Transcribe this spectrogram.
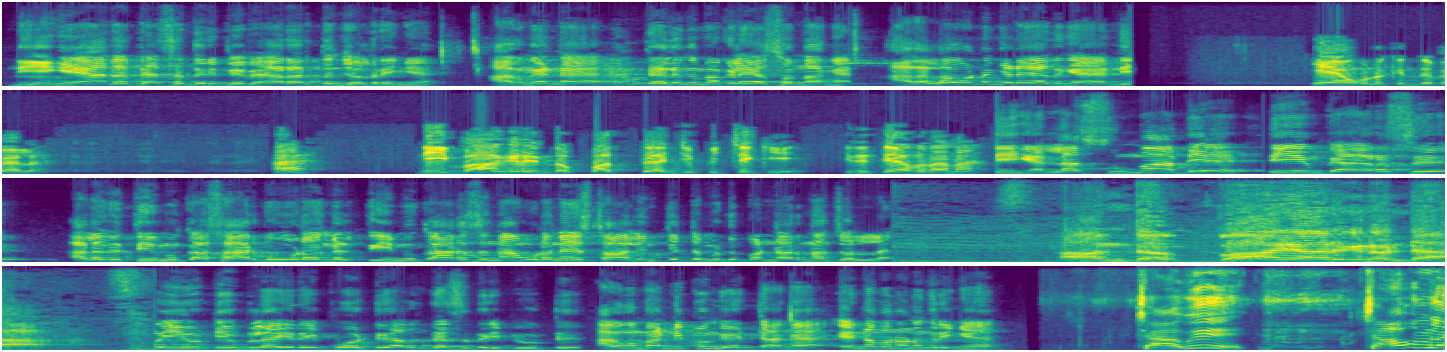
நீங்க ஏன் அதை திசை திருப்பி வேற அர்த்தம் சொல்றீங்க? அவங்க என்ன தெலுங்கு மக்களையா சொன்னாங்க? அதெல்லாம் ஒண்ணும் கிடையாதுங்க. ஏன் உனக்கு இந்த வேலை? நீ வாங்குற இந்த பத்து அஞ்சு பிச்சைக்கு இது தேவைதானா? நீங்க எல்லாம் சும்மா அப்படியே திமுக அரசு அல்லது திமுக சார்பு ஊடகங்கள் திமுக அரசுன்னா உடனே ஸ்டாலின் திட்டமிட்டு பண்ணாருன்னு நான் சொல்ல அந்த பாயா இருக்கணும்டா. யூடியூப்ல இதை போட்டு அதை திசை திருப்பி விட்டு அவங்க மன்னிப்பும் கேட்டாங்க. என்ன பண்ணணுங்கிறீங்க? சாவு. சாவும்ல.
